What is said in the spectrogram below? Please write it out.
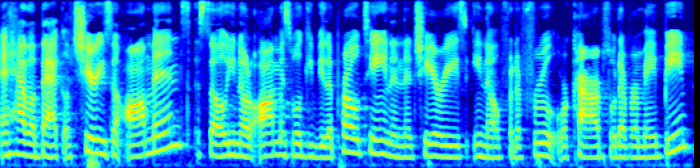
and have a bag of cherries and almonds. So you know the almonds will give you the protein, and the cherries, you know, for the fruit or carbs, whatever it may be.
